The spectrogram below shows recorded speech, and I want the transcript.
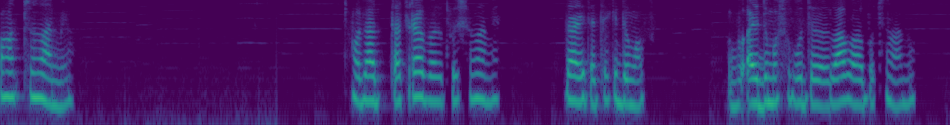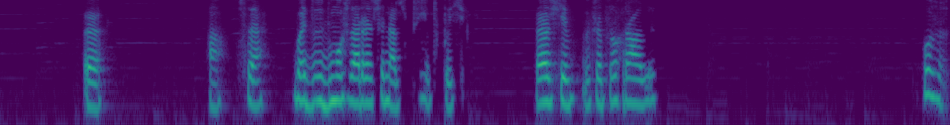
Мага цунамі. О. Да, я так і думав. А я думав, що буде лава або цунамі. Е. А, все. Бо я думав, що зараз ще нас підтопить. Зараз всі вже програли. Боже,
